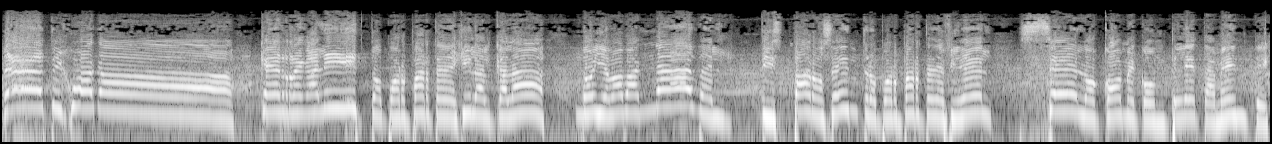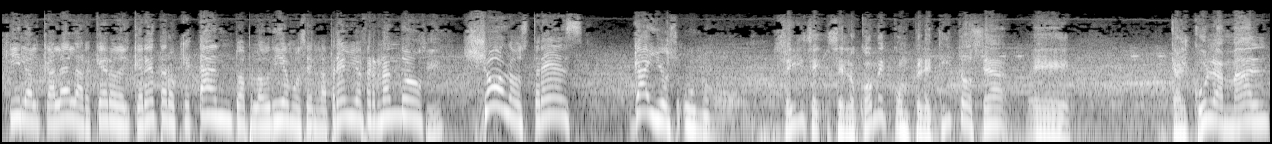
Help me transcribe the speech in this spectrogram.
¡De Tijuana! ¡Qué regalito por parte de Gil Alcalá! No llevaba nada el disparo centro por parte de Fidel. Se lo come completamente Gil Alcalá, el arquero del Querétaro, que tanto aplaudíamos en la previa, Fernando. Cholos 3, Gallos 1. Sí, se, se, lo come completito, o sea, eh, calcula mal.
